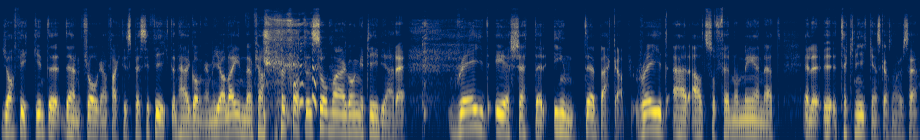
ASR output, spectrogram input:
Jag fick inte den frågan faktiskt specifikt den här gången, men jag la in den för jag har fått den så många gånger tidigare. RAID ersätter inte backup. RAID är alltså fenomenet, eller tekniken ska jag snarare säga,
